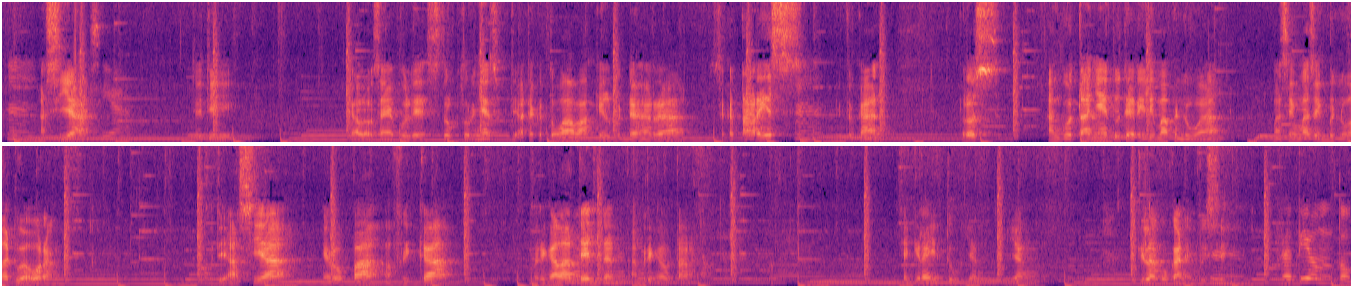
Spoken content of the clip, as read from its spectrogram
Hmm. Asia. Asia. Jadi kalau saya boleh strukturnya seperti ada ketua, wakil, bendahara, sekretaris, gitu kan. Terus anggotanya itu dari lima benua, masing-masing benua dua orang. Jadi Asia, Eropa, Afrika, Amerika Latin dan Amerika Utara. Saya kira itu yang yang dilakukan MVC. Hmm. Berarti untuk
